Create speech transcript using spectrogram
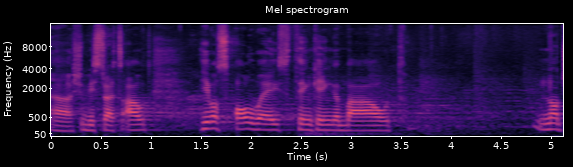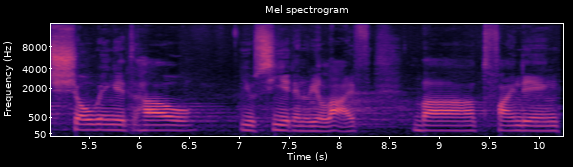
uh, should be stressed out he was always thinking about not showing it how you see it in real life but finding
